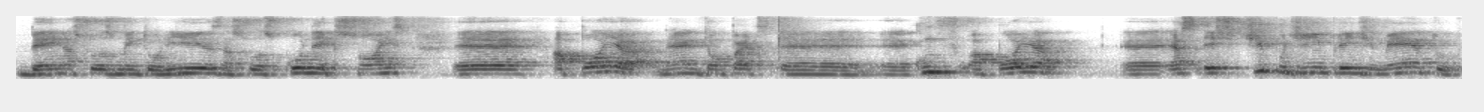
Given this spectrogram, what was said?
bem nas suas mentorias, nas suas conexões, é, apoia, né, então, é, é, apoia é, esse tipo de empreendimento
